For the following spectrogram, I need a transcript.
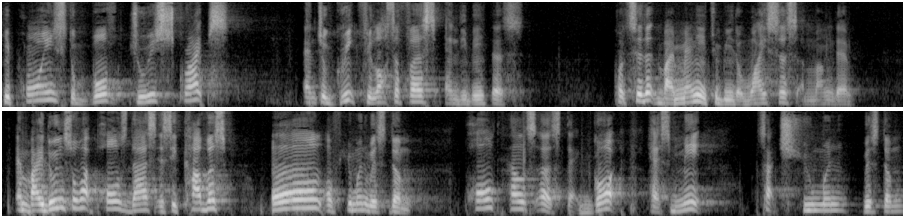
He points to both Jewish scribes and to Greek philosophers and debaters, considered by many to be the wisest among them. And by doing so, what Paul does is he covers all of human wisdom. Paul tells us that God has made such human wisdom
